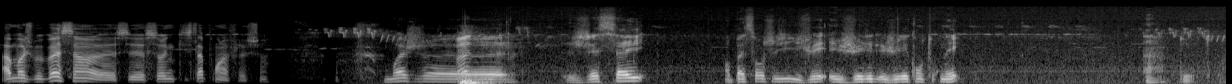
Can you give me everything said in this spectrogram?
Ah, moi je me baisse, hein. euh, C'est Serine qui se la prend la flèche. hein. Moi, je j'essaye. En passant, je dis, je vais, je vais, les- je vais les contourner. 1, 2, 3.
